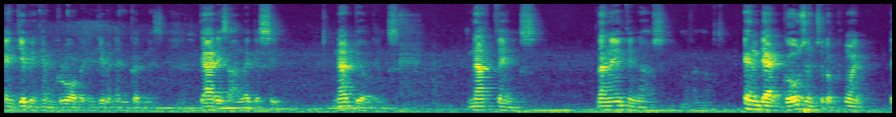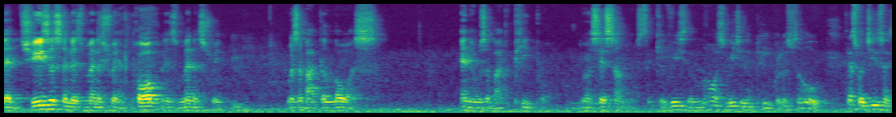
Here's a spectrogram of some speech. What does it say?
and giving him glory and giving him goodness? That is our legacy. Not buildings, not things, not anything else. Nothing else. And that goes into the point that Jesus in his ministry and Paul in his ministry was about the lost. and it was about people. You want to say something, to reach the lost, reaching the people, the soul. That's what Jesus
